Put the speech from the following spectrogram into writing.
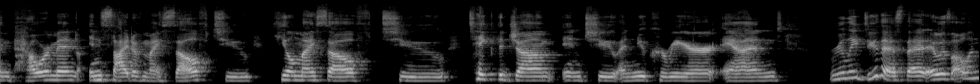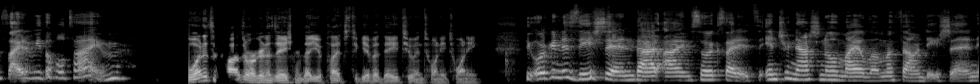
empowerment inside of myself to heal myself to take the jump into a new career and really do this that it was all inside of me the whole time what is the cause or organization that you pledged to give a day to in 2020? The organization that I'm so excited, it's the International Myeloma Foundation.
